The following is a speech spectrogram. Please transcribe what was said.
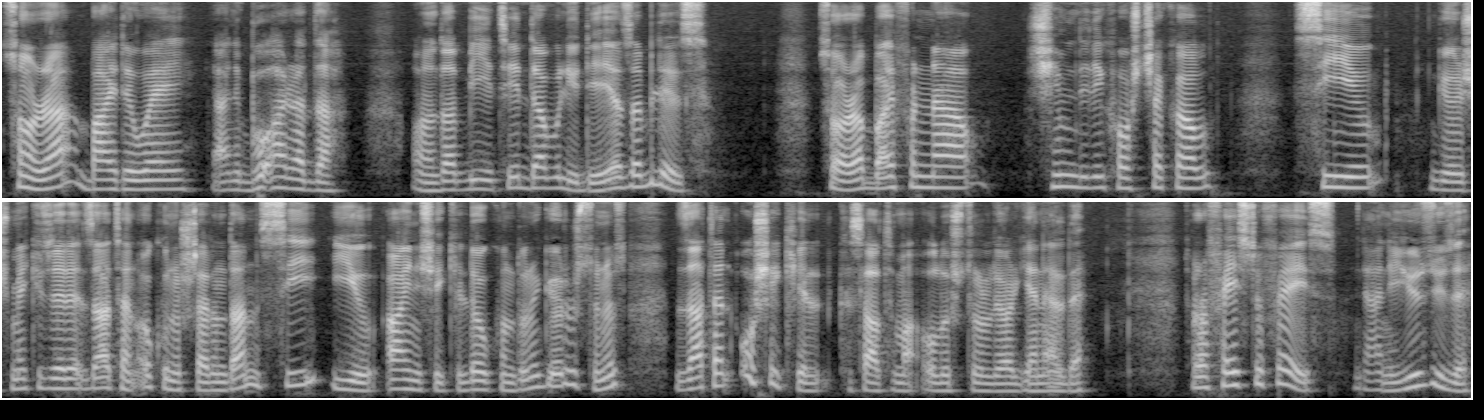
Sonra by the way yani bu arada onu da BTW diye yazabiliriz. Sonra bye for now. Şimdilik hoşça kal. See you. Görüşmek üzere. Zaten okunuşlarından see you aynı şekilde okunduğunu görürsünüz. Zaten o şekil kısaltma oluşturuluyor genelde. Sonra face to face yani yüz yüze.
